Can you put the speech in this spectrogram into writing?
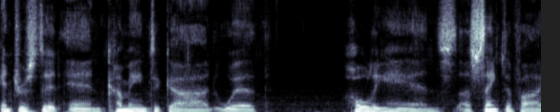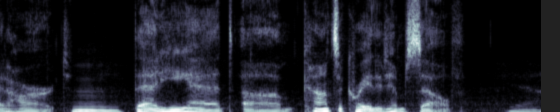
interested in coming to God with holy hands, a sanctified heart, Mm, that he had um, consecrated himself yeah.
